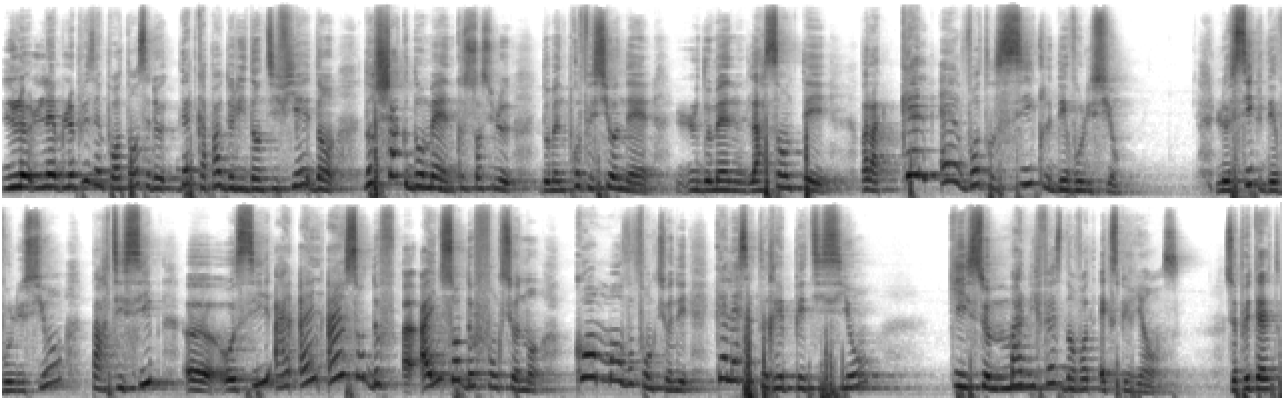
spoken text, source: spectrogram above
le, plus important, c'est d'être capable de l'identifier dans, dans chaque domaine, que ce soit sur le domaine professionnel, le domaine de la santé. Voilà, quel est votre cycle d'évolution? Le cycle d'évolution participe euh, aussi à, une sorte de, fonctionnement. Comment vous fonctionnez? Quelle est cette répétition qui se manifeste dans votre expérience? C'est peut-être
